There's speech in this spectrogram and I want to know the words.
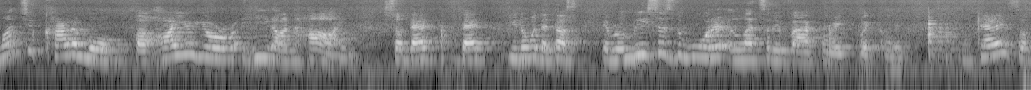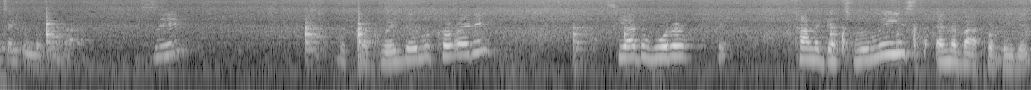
Once you cut them all, uh, higher your heat on high. So that, that, you know what that does? It releases the water and lets it evaporate quickly. Okay, so take a look at that. See? Look how great they look already. See how the water kind of gets released and evaporated.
